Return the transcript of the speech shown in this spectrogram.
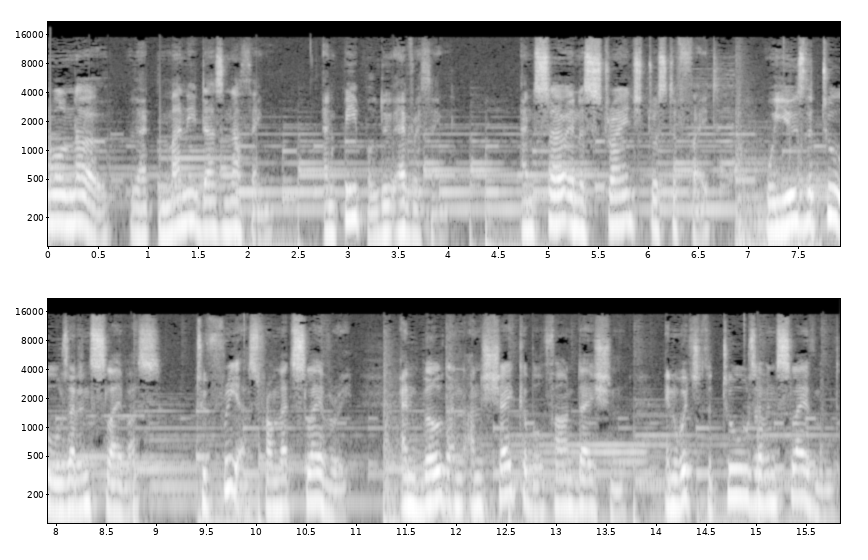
will know that money does nothing and people do everything. And so, in a strange twist of fate, we use the tools that enslave us to free us from that slavery and build an unshakable foundation in which the tools of enslavement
